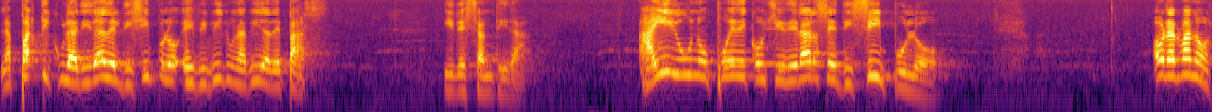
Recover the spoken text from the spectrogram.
la particularidad del discípulo es vivir una vida de paz y de santidad. Ahí uno puede considerarse discípulo. Ahora, hermanos,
